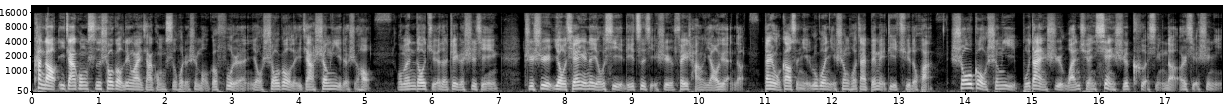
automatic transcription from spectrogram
看到一家公司收购另外一家公司，或者是某个富人又收购了一家生意的时候，我们都觉得这个事情只是有钱人的游戏，离自己是非常遥远的。但是我告诉你，如果你生活在北美地区的话，收购生意不但是完全现实可行的，而且是你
